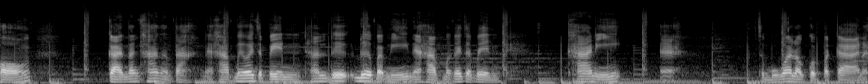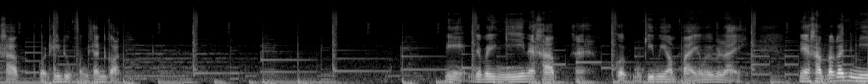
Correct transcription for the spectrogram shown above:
ของการตั้งค่าต่างๆนะครับ ไม่ว่าจะเป็นถ้าเลือกเลือกแบบนี้นะครับ มันก็จะเป็นค่านี้อะสมมุติว่าเรากดปากกานะครับ กดให้ดูฟังก์ชันก่อน นี่จะเป็นอย่างนี้นะครับอะกดเมื่อกี้ไม่ยอมไปก็ไม่เป็นไรเนี่ยครับแล้วก็จะมี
